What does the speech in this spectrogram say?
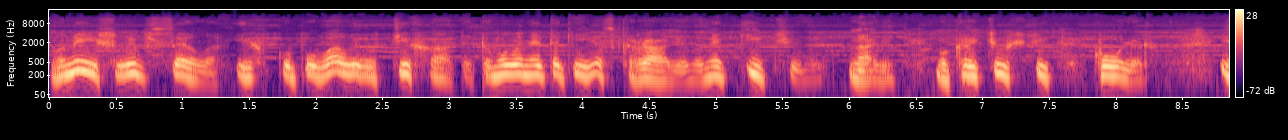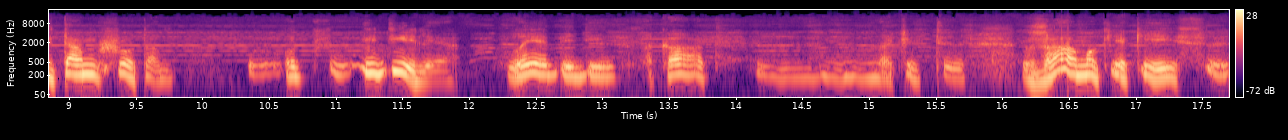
вони йшли в села, їх купували в ті хати, тому вони такі яскраві, вони кічеві навіть, бо кричущий колір. І там що там? От іділія, лебеді, закат, значить, замок якийсь е,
